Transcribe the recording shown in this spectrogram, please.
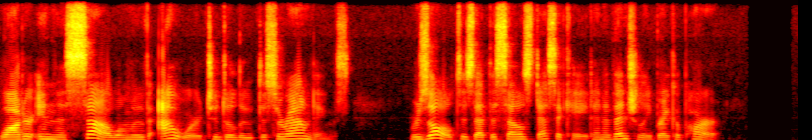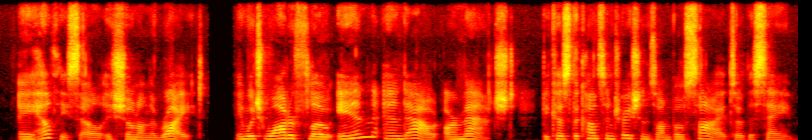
water in this cell will move outward to dilute the surroundings. Result is that the cells desiccate and eventually break apart. A healthy cell is shown on the right in which water flow in and out are matched, because the concentrations on both sides are the same.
